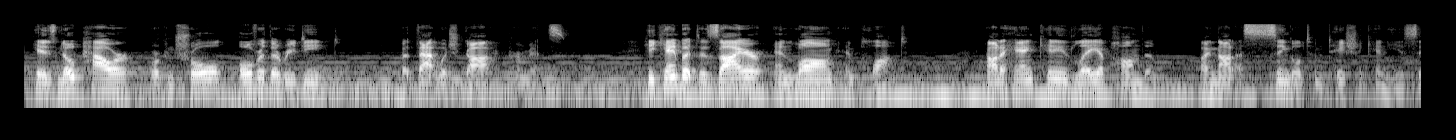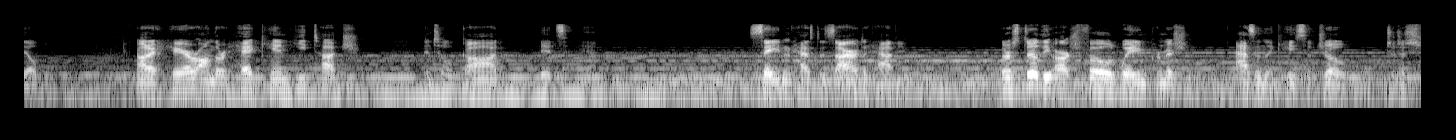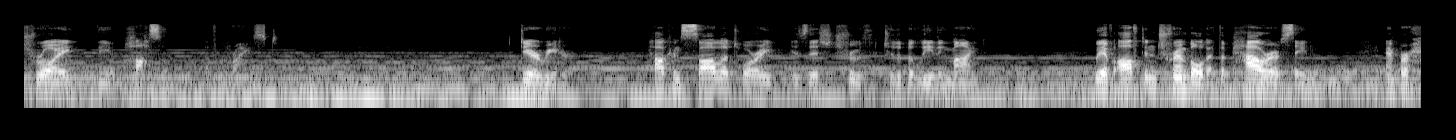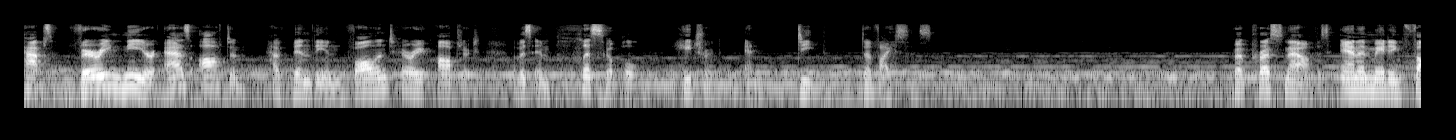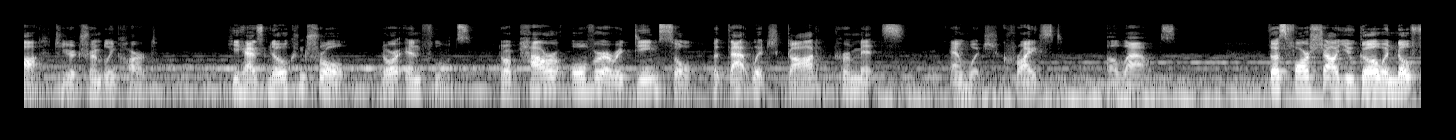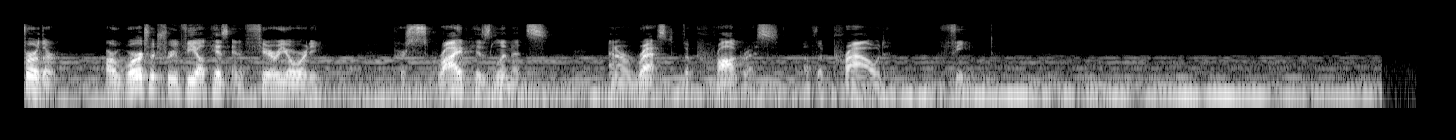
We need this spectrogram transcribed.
He has no power or control over the redeemed, but that which God permits. He can but desire and long and plot. Not a hand can he lay upon them, by not a single temptation can he assail them. Not a hair on their head can he touch until God bids him. Satan has desired to have you. There stood the arch foe waiting permission, as in the case of Job, to destroy the apostle of Christ. Dear reader, how consolatory is this truth to the believing mind? We have often trembled at the power of Satan, and perhaps very near as often have been the involuntary object of his implacable hatred and deep devices. But press now this animating thought to your trembling heart. He has no control, nor influence, nor power over a redeemed soul, but that which God permits and which Christ allows. Thus far shall you go and no further, are words which reveal his inferiority prescribe his limits, and arrest the progress of the proud fiend.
